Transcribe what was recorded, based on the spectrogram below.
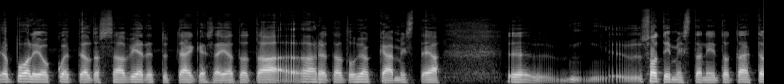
ja puolijoukkuetteltossa on vietetty tämä kesä ja tota, harjoiteltu hyökkäämistä ja sotimista, niin tota, että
